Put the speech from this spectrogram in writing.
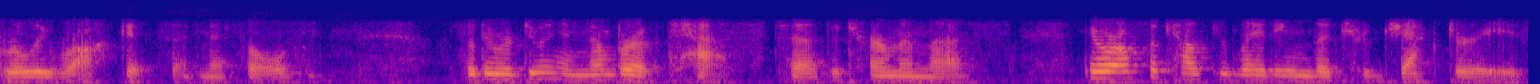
early rockets and missiles. So they were doing a number of tests to determine this. They were also calculating the trajectories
